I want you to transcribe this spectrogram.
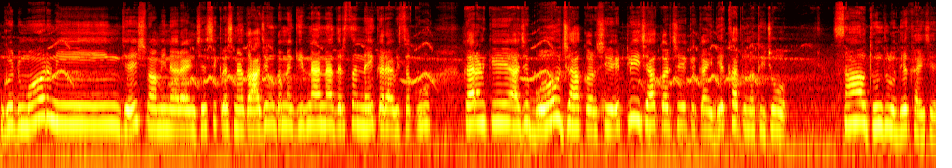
ગુડ મોર્નિંગ જય સ્વામિનારાયણ. જય શ્રી કૃષ્ણ. તો આજે હું તમને ગિરનારના દર્શન નહીં કરાવી શકું, કારણ કે આજે બહુ ઝાકર છે. એટલી ઝાકર છે કે કાંઈ દેખાતું નથી. જુઓ સાવ ધૂંધલું દેખાય છે.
